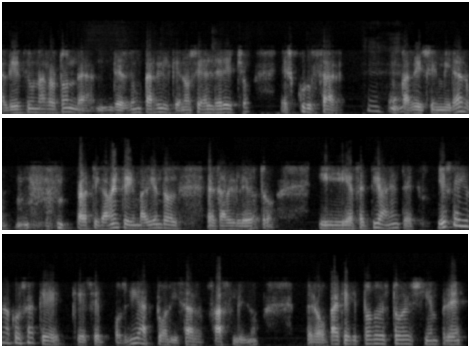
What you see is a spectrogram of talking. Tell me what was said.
salir de una rotonda desde un carril que no sea el derecho es cruzar un carril sin mirar, prácticamente invadiendo el, el, carril de otro. Y efectivamente, y es que hay una cosa que, que se podría actualizar fácil, ¿no? Pero parece que todo esto es siempre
